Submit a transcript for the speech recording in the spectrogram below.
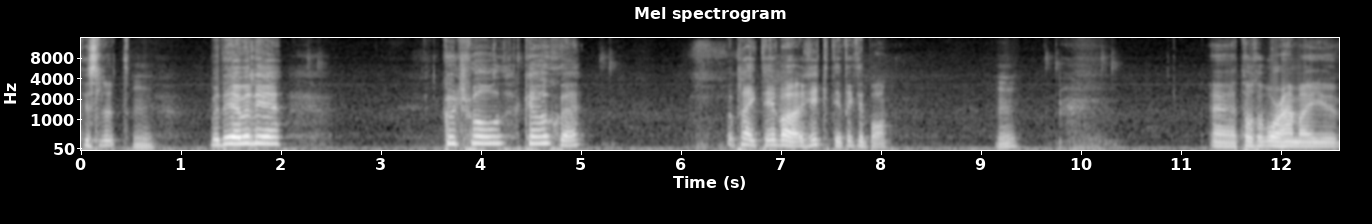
Till slut. Mm. Men det är väl det. Control kanske. Och Plague Tale var riktigt, riktigt bra. Mm. Eh, Total Warhammer är ju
